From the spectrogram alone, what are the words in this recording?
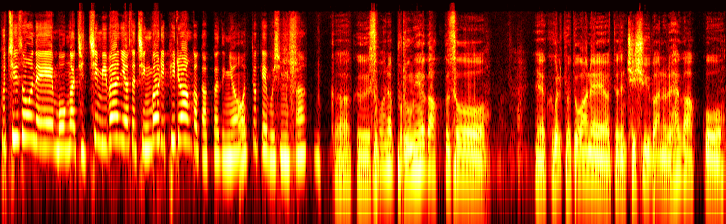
구치소 내에 뭔가 지침 위반이어서 징벌이 필요한 것 같거든요. 어떻게 보십니까? 그러니까 그 소환에 불응해 갖고서 예, 그걸 교도관에 어쨌든 지시 위반으로 해 갖고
